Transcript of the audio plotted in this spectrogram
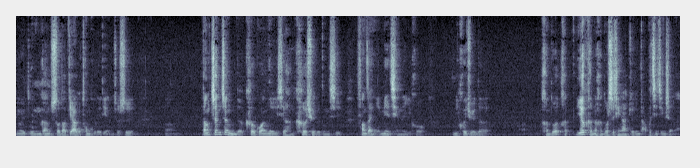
因为我们刚刚说到第二个痛苦的点，就是，嗯、当真正的客观的一些很科学的东西放在你面前了以后，你会觉得呃很多很也有可能很多事情让你觉得你打不起精神来。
